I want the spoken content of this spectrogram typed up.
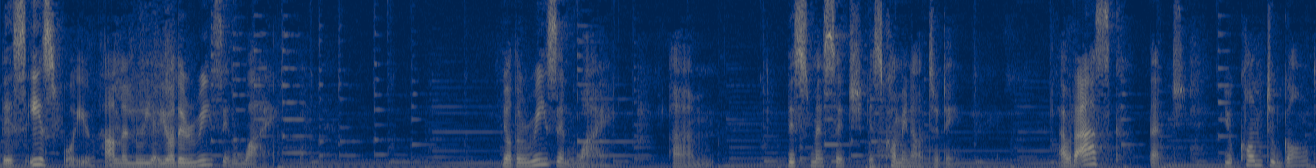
This is for you. Hallelujah. You're the reason why. You're the reason why um, this message is coming out today. I would ask that you come to God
